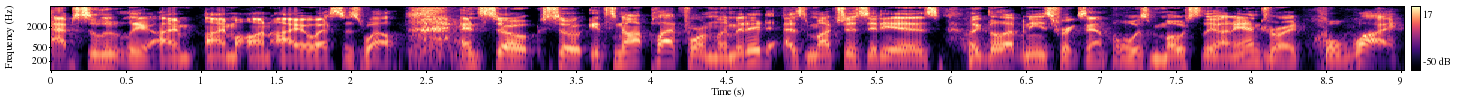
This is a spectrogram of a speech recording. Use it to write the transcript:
absolutely, I'm I'm on iOS as well. And so so it's not platform limited as much as it is like the Lebanese, for example, was mostly on Android. Well, why?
